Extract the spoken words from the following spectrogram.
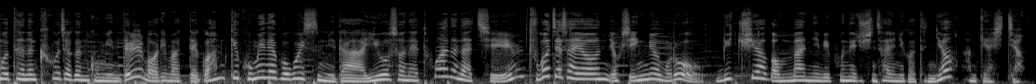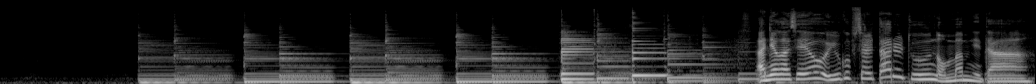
못하는 크고 작은 고민들 머리 맞대고 함께 고민해보고 있습니다. 2호선에 통하는 아침 두 번째 사연 역시 익명으로 미취학 엄마님이 보내주신 사연이거든요. 함께 하시죠. 안녕하세요. 7살 딸을 둔 엄마입니다.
